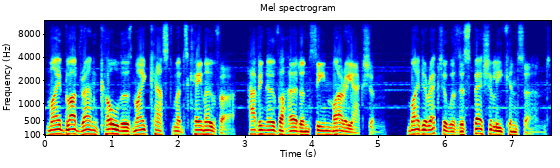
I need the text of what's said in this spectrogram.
My blood ran cold as my castmates came over, having overheard and seen my reaction. My director was especially concerned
